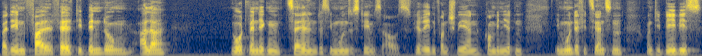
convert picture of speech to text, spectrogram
bei denen fällt die Bindung aller notwendigen Zellen des Immunsystems aus. Wir reden von schweren kombinierten Immundefizienzen und die Babys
